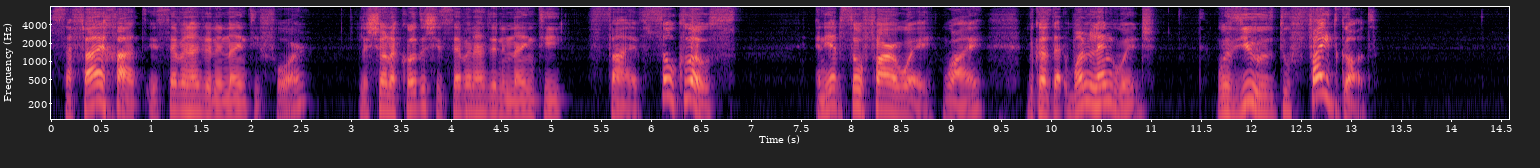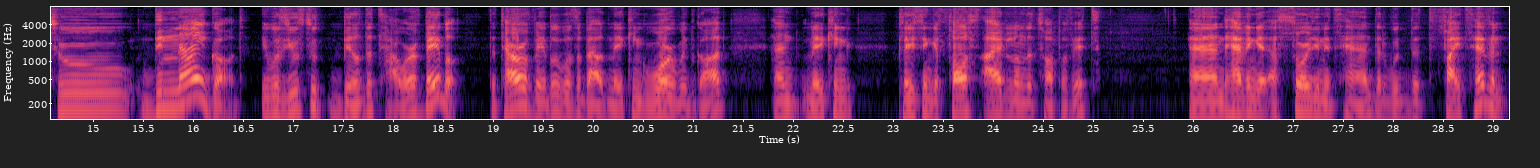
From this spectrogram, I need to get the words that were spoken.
Safa Echat is 794. Leshon HaKodesh is 795. So close, and yet so far away. Why? Because that one language was used to fight God to deny God. It was used to build the Tower of Babel. The Tower of Babel was about making war with God and making placing a false idol on the top of it and having a, sword in its hand that would that fights heaven.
